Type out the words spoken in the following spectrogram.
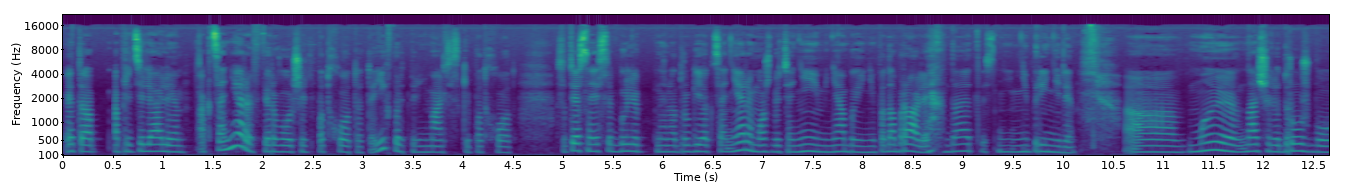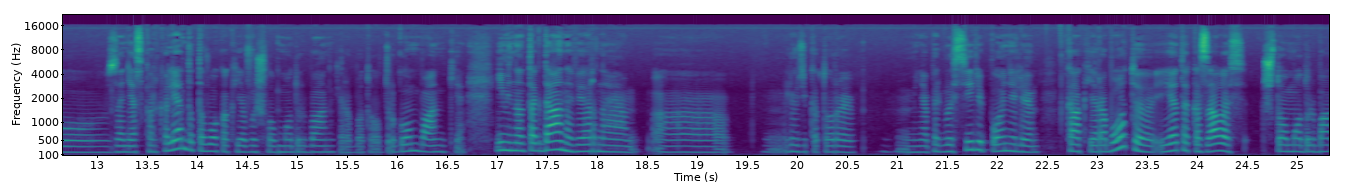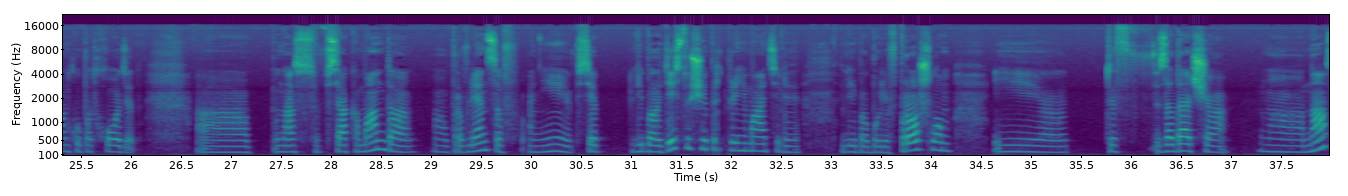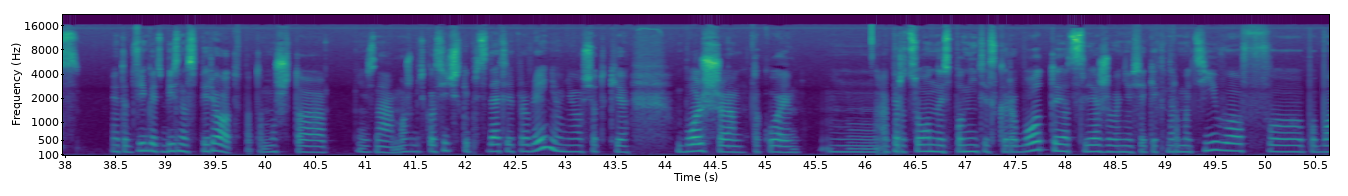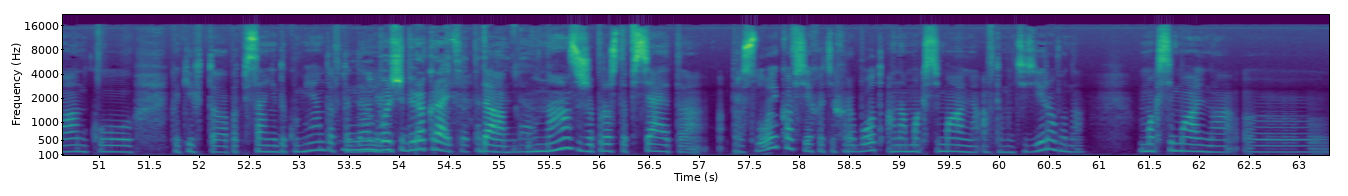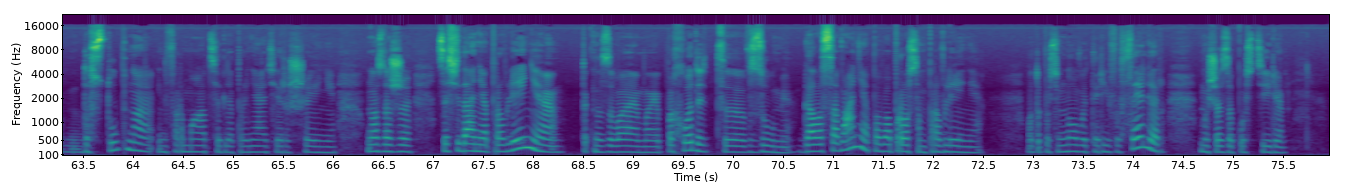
это определяли акционеры, в первую очередь, подход, это их предпринимательский подход. Соответственно, если были, наверное, другие акционеры, может быть, они меня бы и не подобрали, да, то есть не, не приняли. А, мы начали дружбу за несколько лет до того, как я вышла в модуль банке, работала в другом банке. Именно тогда, наверное, люди, которые меня пригласили, поняли, как я работаю, и это казалось, что модуль банку подходит. А, у нас вся команда управленцев, они все либо действующие предприниматели, либо были в прошлом. И задача а, нас — это двигать бизнес вперед, потому что не знаю, может быть, классический председатель правления, у него все-таки больше такой операционной исполнительской работы, отслеживания всяких нормативов э, по банку, каких-то подписаний документов и так ну, далее. Больше бюрократия. Такая, да. да, у нас же просто вся эта прослойка всех этих работ, она максимально автоматизирована максимально э, доступна информация для принятия решений. У нас даже заседание правления, так называемое, проходит э, в Zoom. Голосование по вопросам правления. Вот, допустим, новый тариф и селлер мы сейчас запустили.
